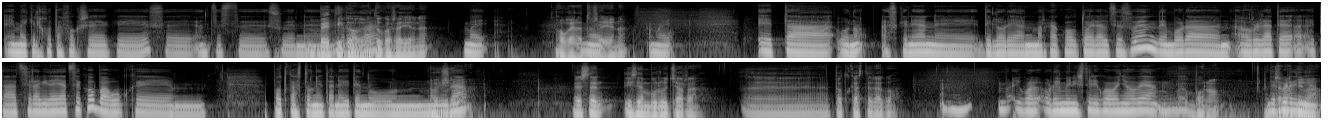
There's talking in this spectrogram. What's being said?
e, Michael J. Foxek ez, e, antzez e, zuen... Betiko rola. geratuko zaiona, Bai, o geratu Bai. zaiona. bai. Eta, bueno, azkenean e, delorean markako autoa erabiltzen zuen, denboran aurrera eta atzera bidaiatzeko, ba guk e, podcast honetan egiten dugun modura. Ez zen izen buru txarra, e, podcasterako. Ba, igual, hori ministerikoa baino hobea. Bueno, Desberdina.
